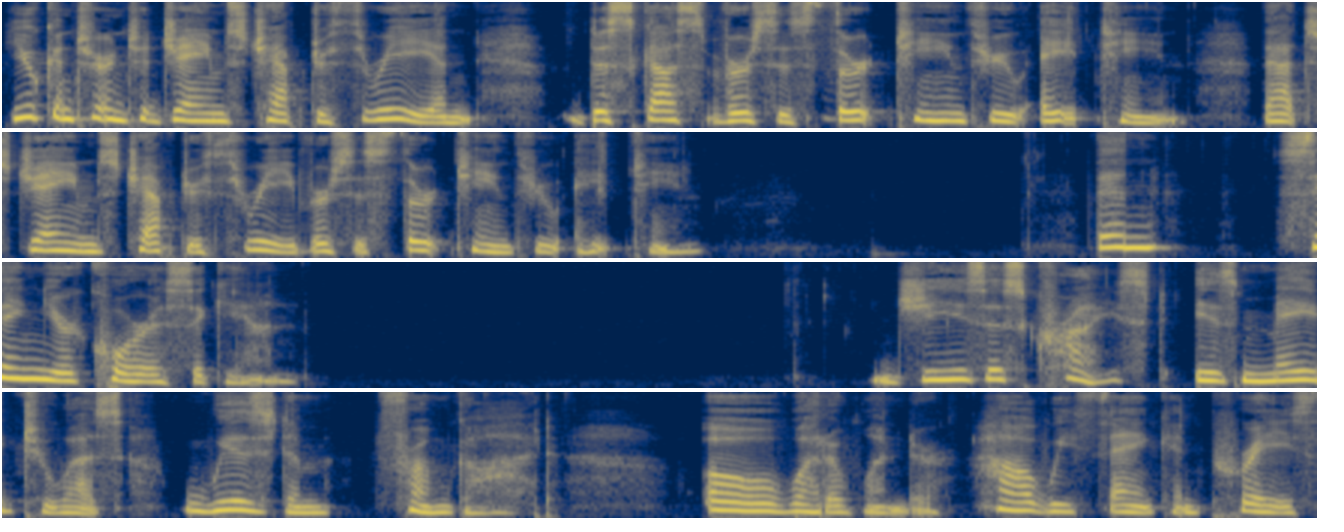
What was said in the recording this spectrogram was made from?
you can turn to James chapter 3 and discuss verses 13 through 18. That's James chapter 3, verses 13 through 18. Then sing your chorus again. Jesus Christ is made to us wisdom from God. Oh, what a wonder. How we thank and praise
